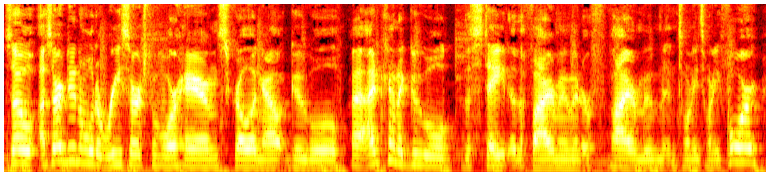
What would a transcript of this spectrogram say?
So I started doing a little research beforehand, scrolling out Google. I kind of Googled the state of the fire movement or fire movement in 2024.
